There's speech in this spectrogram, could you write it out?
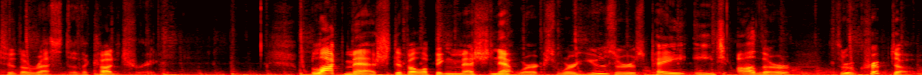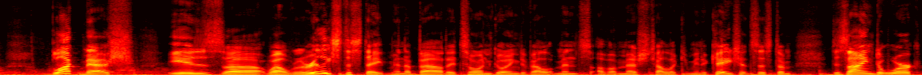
to the rest of the country. BlockMesh developing mesh networks where users pay each other through crypto. BlockMesh is, uh, well, released a statement about its ongoing developments of a mesh telecommunication system designed to work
